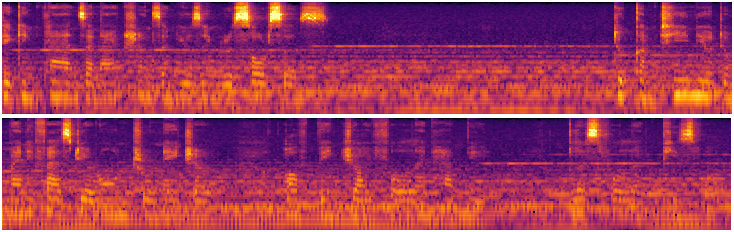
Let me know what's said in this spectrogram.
Taking plans and actions and using resources to continue to manifest your own true nature of being joyful and happy, blissful and peaceful.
